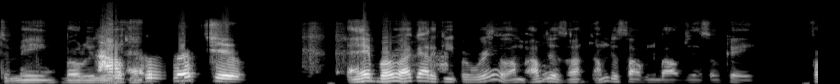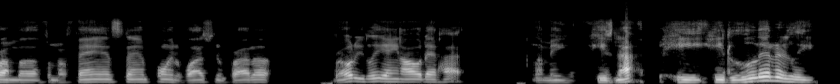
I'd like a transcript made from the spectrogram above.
To me, Brodie Lee. How could you? Hey, bro, I gotta keep it real. I'm I'm just I'm just talking about just okay from a from a fan standpoint of watching the product. Brodie Lee ain't all that hot. I mean, he's not. He he literally,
